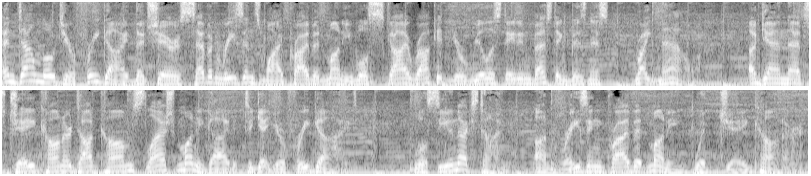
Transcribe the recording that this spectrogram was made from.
and download your free guide that shares seven reasons why private money will skyrocket your real estate investing business right now. Again, that's jconner.com slash money guide to get your free guide. We'll see you next time on Raising Private Money with Jay Conner.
